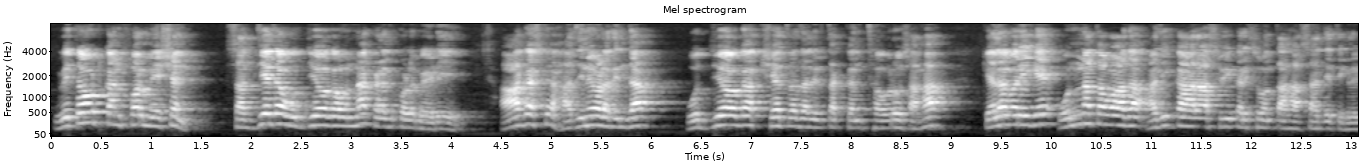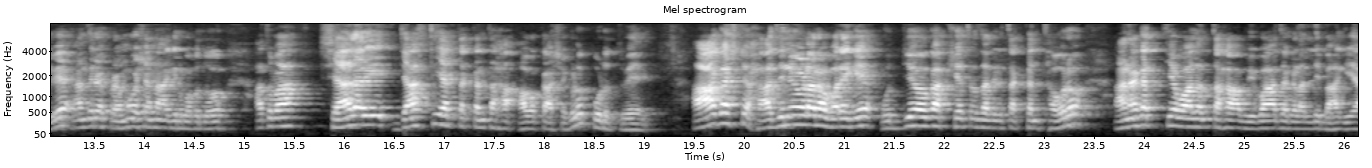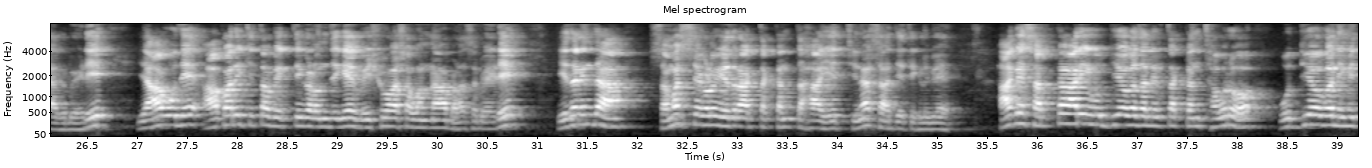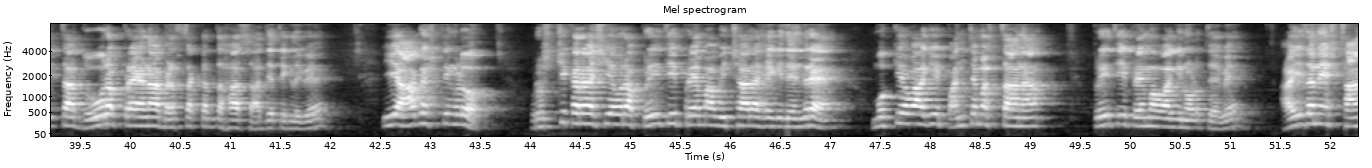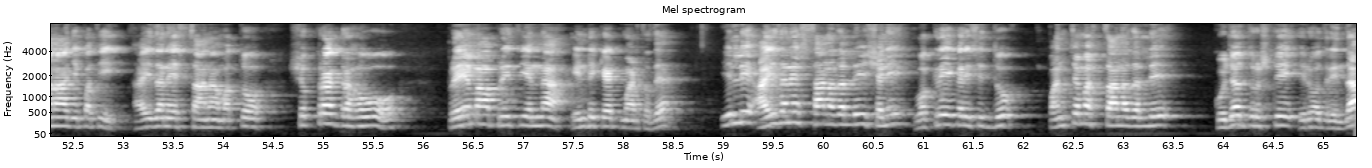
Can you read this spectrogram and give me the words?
ವಿತೌಟ್ ಕನ್ಫರ್ಮೇಷನ್ ಸದ್ಯದ ಉದ್ಯೋಗವನ್ನು ಕಳೆದುಕೊಳ್ಳಬೇಡಿ ಆಗಸ್ಟ್ ಹದಿನೇಳರಿಂದ ಉದ್ಯೋಗ ಕ್ಷೇತ್ರದಲ್ಲಿರ್ತಕ್ಕಂಥವರು ಸಹ ಕೆಲವರಿಗೆ ಉನ್ನತವಾದ ಅಧಿಕಾರ ಸ್ವೀಕರಿಸುವಂತಹ ಸಾಧ್ಯತೆಗಳಿವೆ. ಅಂದರೆ ಪ್ರಮೋಷನ್ ಆಗಿರಬಹುದು ಅಥವಾ ಸ್ಯಾಲರಿ ಜಾಸ್ತಿ ಆಗ್ತಕ್ಕಂತಹ ಅವಕಾಶಗಳು ಕೊಡುತ್ತವೆ. ಆಗಸ್ಟ್ ಹದಿನೇಳರವರೆಗೆ ಉದ್ಯೋಗ ಕ್ಷೇತ್ರದಲ್ಲಿರ್ತಕ್ಕಂಥವರು ಅನಗತ್ಯವಾದಂತಹ ವಿವಾದಗಳಲ್ಲಿ ಭಾಗಿಯಾಗಬೇಡಿ. ಯಾವುದೇ ಅಪರಿಚಿತ ವ್ಯಕ್ತಿಗಳೊಂದಿಗೆ ವಿಶ್ವಾಸವನ್ನು ಬಳಸಬೇಡಿ. ಇದರಿಂದ ಸಮಸ್ಯೆಗಳು ಎದುರಾಗ್ತಕ್ಕಂತಹ ಹೆಚ್ಚಿನ ಸಾಧ್ಯತೆಗಳಿವೆ. ಹಾಗೆ ಸರ್ಕಾರಿ ಉದ್ಯೋಗದಲ್ಲಿರ್ತಕ್ಕಂಥವರು ಉದ್ಯೋಗ ನಿಮಿತ್ತ ದೂರ ಪ್ರಯಾಣ ಬೆಳೆಸ್ತಕ್ಕಂತಹ ಸಾಧ್ಯತೆಗಳಿವೆ. ಈ ಆಗಸ್ಟ್ ತಿಂಗಳು ವೃಶ್ಚಿಕ ರಾಶಿಯವರ ಪ್ರೀತಿ ಪ್ರೇಮ ವಿಚಾರ ಹೇಗಿದೆ ಅಂದರೆ ಮುಖ್ಯವಾಗಿ ಪಂಚಮ ಸ್ಥಾನ ಪ್ರೀತಿ ಪ್ರೇಮವಾಗಿ ನೋಡುತ್ತೇವೆ. ಐದನೇ ಸ್ಥಾನಾಧಿಪತಿ, ಐದನೇ ಸ್ಥಾನ ಮತ್ತು ಶುಕ್ರ ಗ್ರಹವು ಪ್ರೇಮ ಪ್ರೀತಿಯನ್ನು ಇಂಡಿಕೇಟ್ ಮಾಡ್ತದೆ. ಇಲ್ಲಿ ಐದನೇ ಸ್ಥಾನದಲ್ಲಿ ಶನಿ ವಕ್ರೀಕರಿಸಿದ್ದು, ಪಂಚಮ ಸ್ಥಾನದಲ್ಲಿ ಕುಜದೃಷ್ಟಿ ಇರೋದರಿಂದ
